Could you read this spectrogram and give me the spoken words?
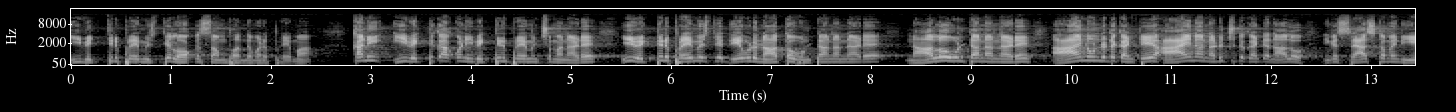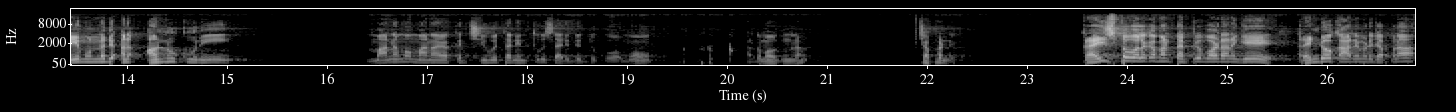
ఈ వ్యక్తిని ప్రేమిస్తే లోక సంబంధమైన ప్రేమ. కానీ ఈ వ్యక్తి కాకుండా ఈ వ్యక్తిని ప్రేమించమన్నాడే ఈ వ్యక్తిని ప్రేమిస్తే దేవుడు నాతో ఉంటానన్నాడే నాలో ఉంటానన్నాడే ఆయన ఉండట కంటే ఆయన నడుచుట కంటే నాలో ఇంకా శ్రేష్టమైనది ఏమున్నది అని అనుకుని మనము మన యొక్క జీవితాన్ని ఎందుకు సరిదిద్దుకోము? అర్థమవుతుందా చెప్పండి. క్రైస్తవులుగా మనం తప్పిపోవడానికి రెండో కారణం ఏంటో చెప్పన?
